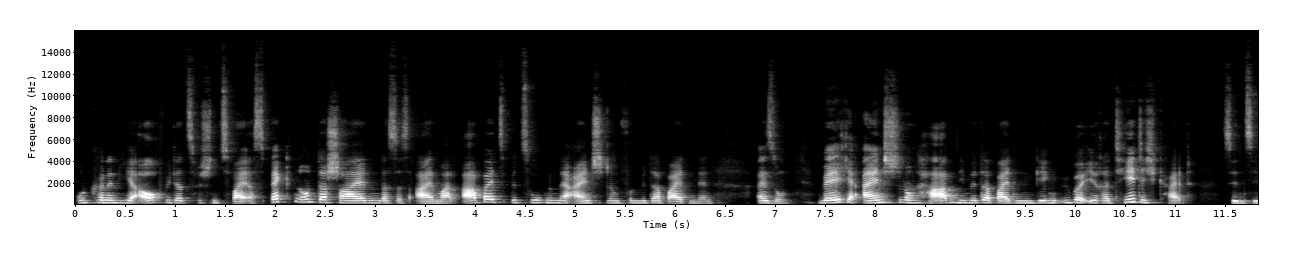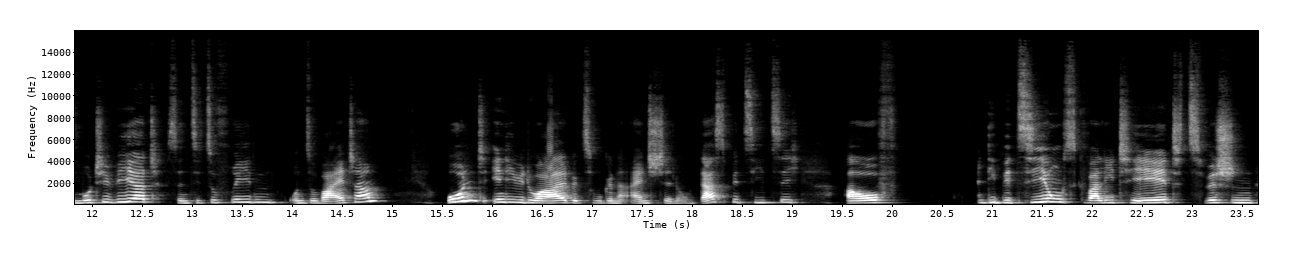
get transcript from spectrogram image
und können hier auch wieder zwischen zwei Aspekten unterscheiden. Das ist einmal arbeitsbezogene Einstellung von Mitarbeitenden. Also, welche Einstellung haben die Mitarbeitenden gegenüber ihrer Tätigkeit? Sind sie motiviert? Sind sie zufrieden? Und so weiter und individualbezogene Einstellung. Das bezieht sich auf die Beziehungsqualität zwischen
